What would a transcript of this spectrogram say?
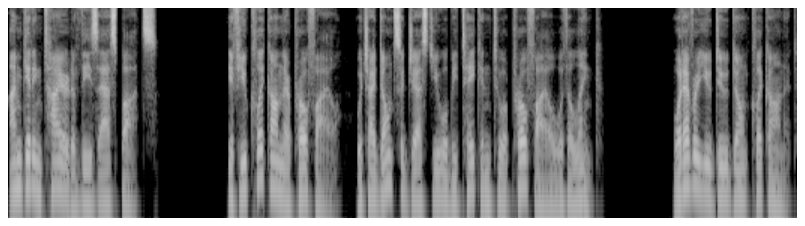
I'm getting tired of these ass bots. If you click on their profile, which I don't suggest you will be taken to a profile with a link. Whatever you do, don't click on it.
